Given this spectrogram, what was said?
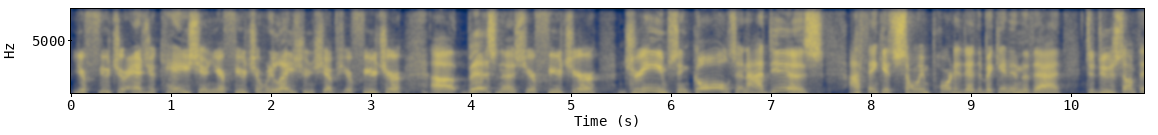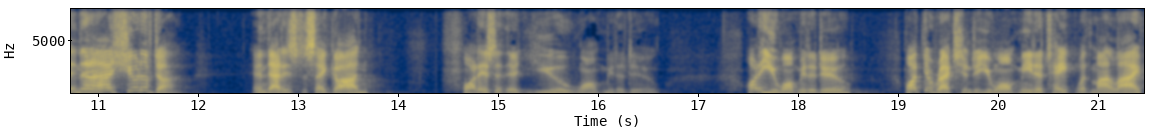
your future education, your future relationships, your future uh, business, your future dreams and goals and ideas, I think it's so important at the beginning of that to do something that I should have done. And that is to say, God, what is it that you want me to do? What do you want me to do? What direction do you want me to take with my life?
